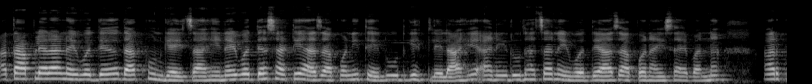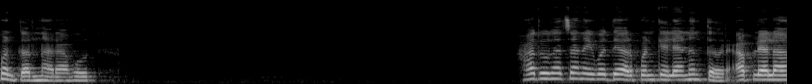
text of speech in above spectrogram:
आता आपल्याला नैवेद्य दाखवून घ्यायचा आहे. नैवेद्यासाठी आज आपण इथे दूध घेतलेलं आहे आणि दुधाचा नैवेद्य आज आपण आईसाहेबांना अर्पण करणार आहोत. हा दुधाचा नैवेद्य अर्पण केल्यानंतर आपल्याला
